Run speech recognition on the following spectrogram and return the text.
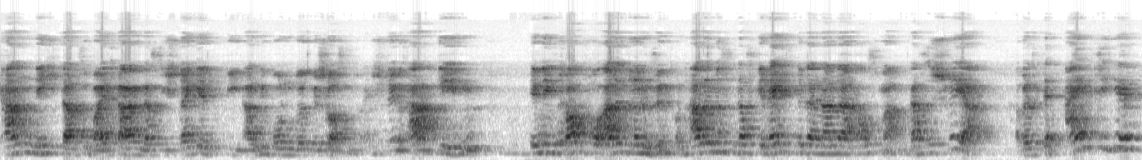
kann nicht dazu beitragen, dass die Strecke, die angebunden wird, geschlossen wird. Ein Stück abgeben in den Topf, wo alle drin sind. Und alle müssen das gerecht miteinander ausmachen. Das ist schwer. Aber es ist der einzige,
